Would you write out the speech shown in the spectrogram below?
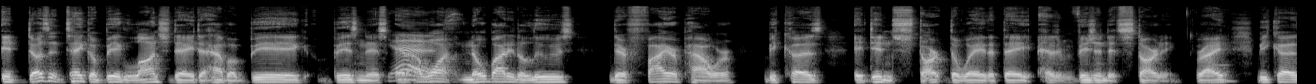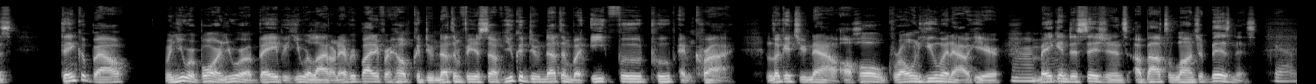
it doesn't take a big launch day to have a big business. Yes. And I want nobody to lose their firepower because it didn't start the way that they had envisioned it starting, right? Yeah. Because think about when you were born, you were a baby, you relied on everybody for help, could do nothing for yourself. You could do nothing but eat food, poop, and cry. look at you now, a whole grown human out here mm-hmm. making decisions about to launch a business. Yeah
